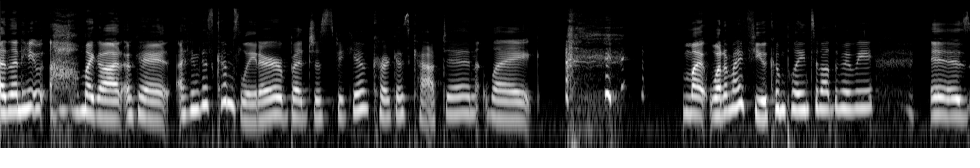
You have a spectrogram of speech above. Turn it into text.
And then he, oh my god, okay, I think this comes later, but just speaking of Kirk as captain, like, my one of my few complaints about the movie is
